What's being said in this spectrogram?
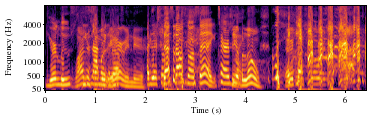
you're loose. Why is He's there so not big much enough. air in there? There's That's what I was gonna say. She a balloon. Every time she go in,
